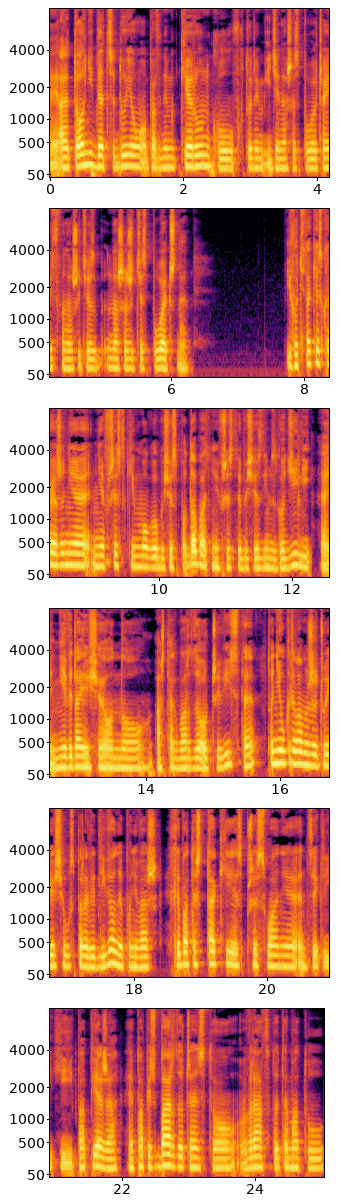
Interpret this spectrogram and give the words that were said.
e, ale to oni decydują o pewnym kierunku, w którym idzie nasze społeczeństwo, nasze życie, nasze życie społeczne. I choć takie skojarzenie nie wszystkim mogłoby się spodobać, nie wszyscy by się z nim zgodzili, e, nie wydaje się ono aż tak bardzo oczywiste, to nie ukrywam, że czuję się usprawiedliwiony, ponieważ chyba też takie jest przesłanie encykliki papieża. E, papież bardzo często wraca do tematu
